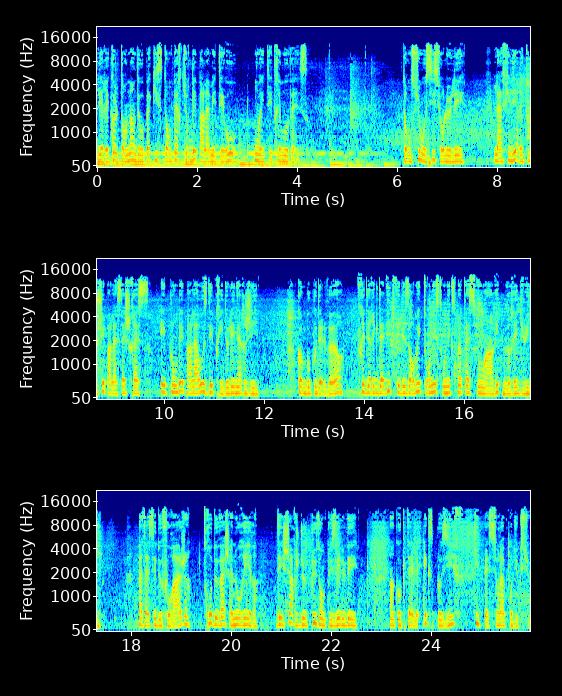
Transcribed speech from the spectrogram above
Les récoltes en Inde et au Pakistan perturbées par la météo ont été très mauvaises. Tension aussi sur le lait. La filière est touchée par la sécheresse et plombée par la hausse des prix de l'énergie. Comme beaucoup d'éleveurs, Frédéric David fait désormais tourner son exploitation à un rythme réduit. Pas assez de fourrage, trop de vaches à nourrir, des charges de plus en plus élevées. Un cocktail explosif qui pèse sur la production.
